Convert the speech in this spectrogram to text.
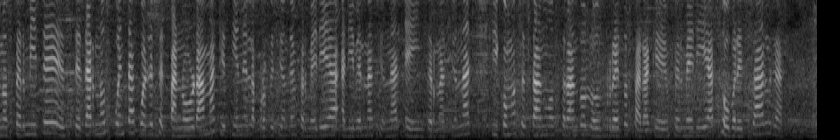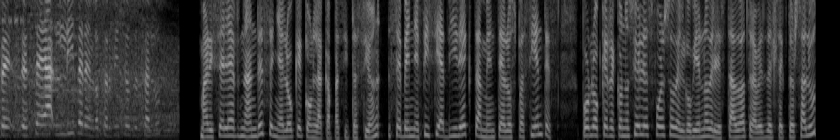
Nos permite este, darnos cuenta cuál es el panorama que tiene la profesión de enfermería a nivel nacional e internacional y cómo se están mostrando los retos para que enfermería sobresalga, sea líder en los servicios de salud. Marisela Hernández señaló que con la capacitación se beneficia directamente a los pacientes, por lo que reconoció el esfuerzo del gobierno del estado a través del sector salud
